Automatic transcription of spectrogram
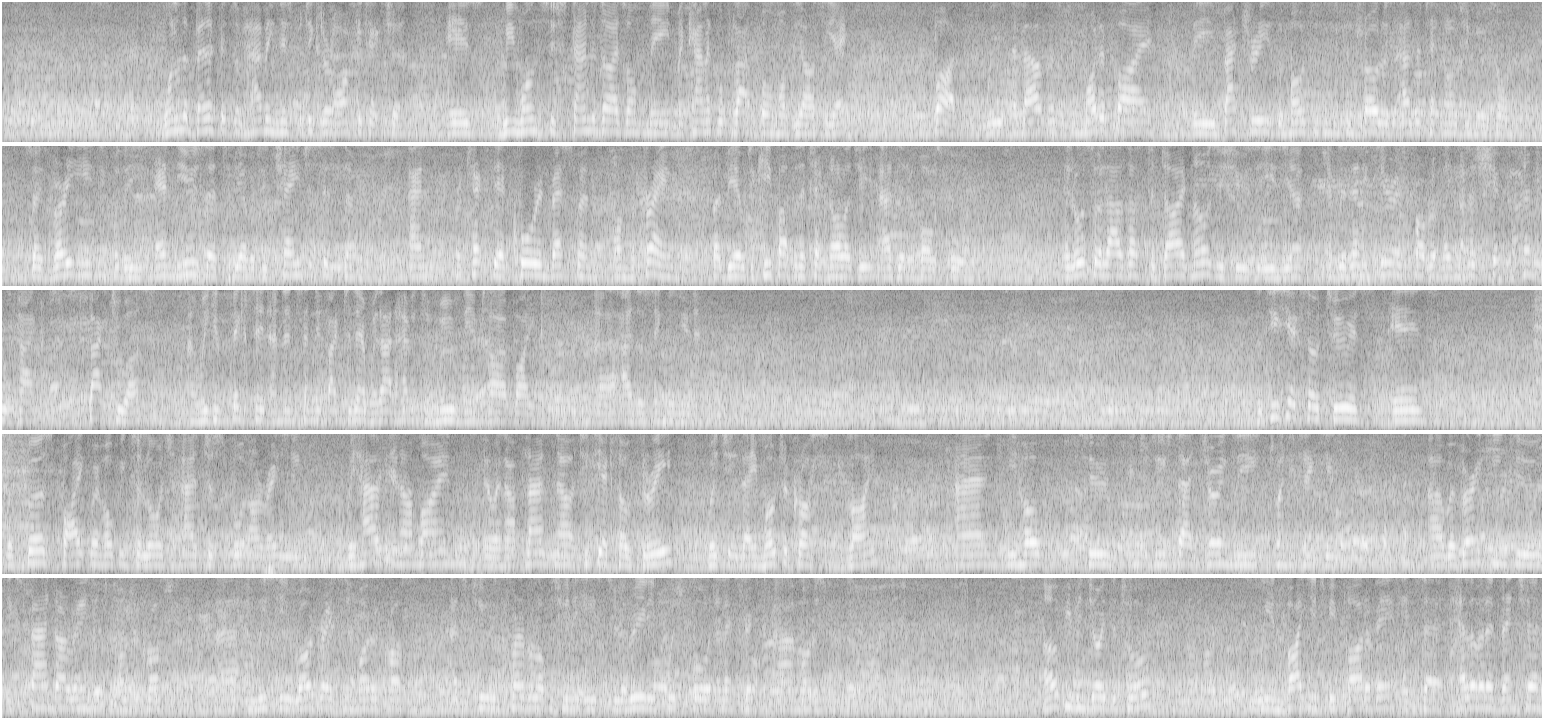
one of the benefits of having this particular architecture is we want to standardize on the mechanical platform of the RC8, but we allows us to modify the batteries, the motors, and the controllers as the technology moves on. So it's very easy for the end user to be able to change the system and protect their core investment on the frame, but be able to keep up with the technology as it evolves forward. It also allows us to diagnose issues easier. If there's any serious problem, they can just ship the central pack back to us and we can fix it and then send it back to them without having to move the entire bike uh, as a single unit. The TTX02 is, is the first bike we're hoping to launch as to support our racing. We have in our mind, in our plans now, TTX03, which is a motocross line, and we hope to introduce that during the 2010 season. Uh, we're very keen to expand our range into motocross, uh, and we see road racing and motocross as two incredible opportunities to really push forward electric uh, motorsports. I hope you've enjoyed the tour. We invite you to be part of it. It's a hell of an adventure,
